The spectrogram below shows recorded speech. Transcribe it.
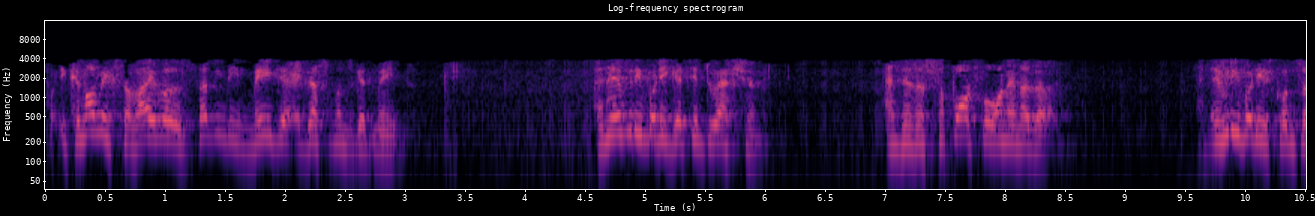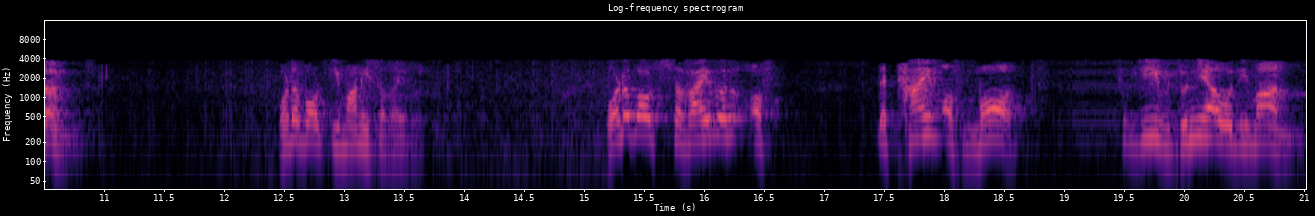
For economic survival, suddenly major adjustments get made. And everybody gets into action. And there's a support for one another. And everybody is concerned. What about Imani survival? What about survival of the time of maut to leave dunya with Iman?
